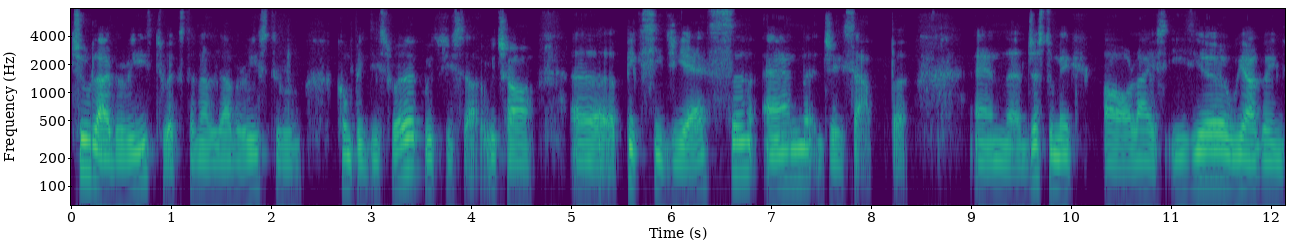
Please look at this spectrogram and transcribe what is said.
two libraries, two external libraries to complete this work, which is uh, which are uh, PixiJS and GSAP. And uh, just to make our lives easier, we are going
